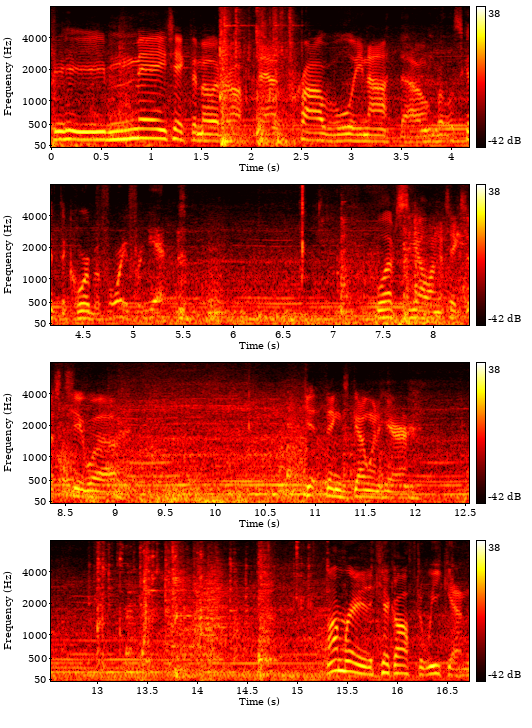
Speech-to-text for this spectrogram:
He may take the motor off that, probably not though. But let's get the core before we forget. We'll have to see how long it takes us to uh, get things going here. I'm ready to kick off the weekend.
